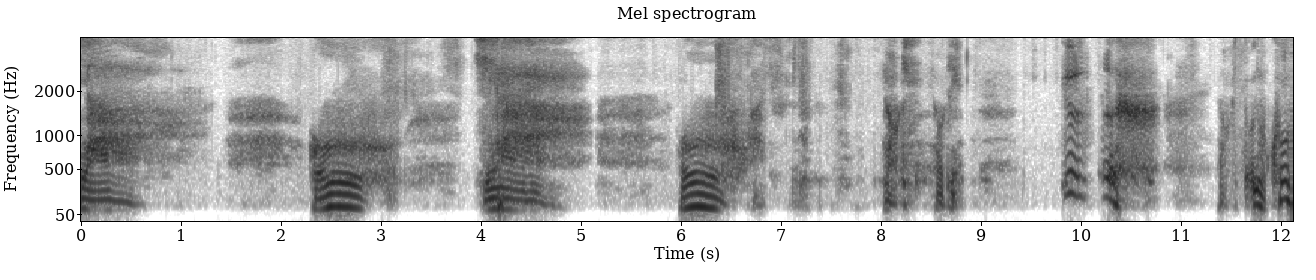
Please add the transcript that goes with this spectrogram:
이야. 오. 이야. 오, 아주. 여기, 여기. 여기 또 놓고.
